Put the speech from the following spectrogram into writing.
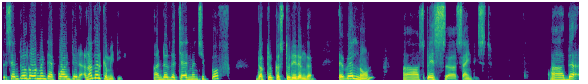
the central government appointed another committee under the chairmanship of Dr. Kasturi Rangan, a well-known uh, space uh, scientist. Uh, the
